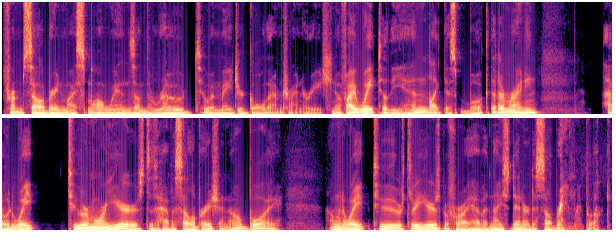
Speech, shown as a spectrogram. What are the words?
from celebrating my small wins on the road to a major goal that I'm trying to reach. You know, if I wait till the end, like this book that I'm writing, I would wait two or more years to have a celebration. Oh boy, I'm going to wait two or three years before I have a nice dinner to celebrate my book.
